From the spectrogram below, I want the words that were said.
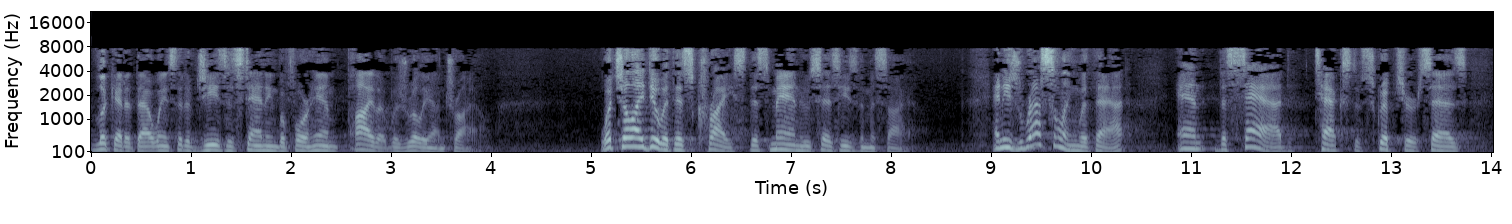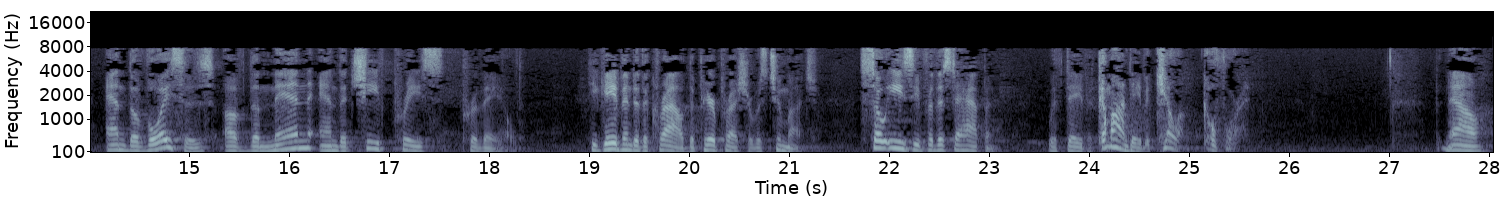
look at it that way. Instead of Jesus standing before him, Pilate was really on trial. What shall I do with this Christ, this man who says he's the Messiah? And he's wrestling with that. And the sad text of Scripture says, and the voices of the men and the chief priests prevailed. He gave in to the crowd. The peer pressure was too much. So easy for this to happen with David. Come on, David, kill him. Go for it. But Now,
